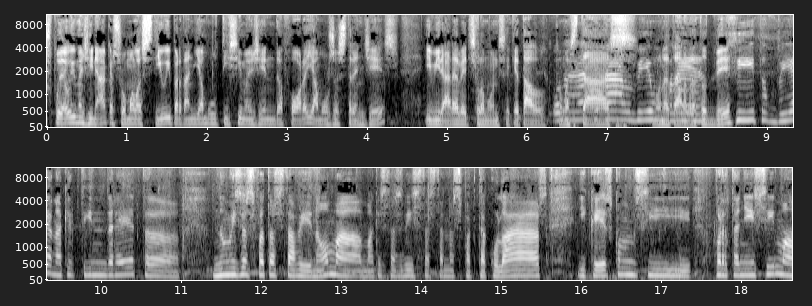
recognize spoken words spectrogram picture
Us podeu imaginar que som a l'estiu i per tant hi ha moltíssima gent de fora, hi ha molts estrangers. I mira, ara veig la Montse. Què tal? Com Hola, estàs? Què tal? Bé, Bona plaer. tarda, tot bé? Sí, tot bé, en aquest indret eh, només es pot estar bé, no?, amb, amb aquestes vistes tan espectaculars i que és com si pertanyéssim a,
